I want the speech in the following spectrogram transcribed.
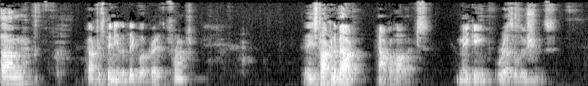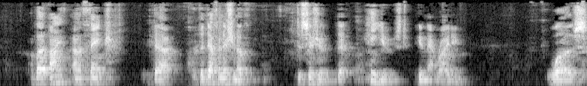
Um, doctor's opinion, the big book right at the front. He's talking about alcoholics making resolutions. But I, I think that the definition of decision that he used in that writing was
